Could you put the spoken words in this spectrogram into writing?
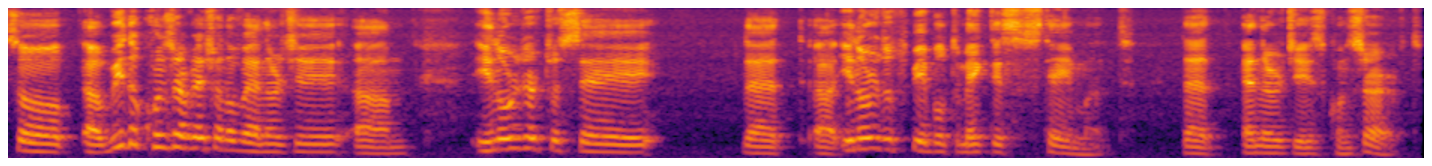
So uh, with the conservation of energy, um, in order to say that, uh, in order to be able to make this statement that energy is conserved,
